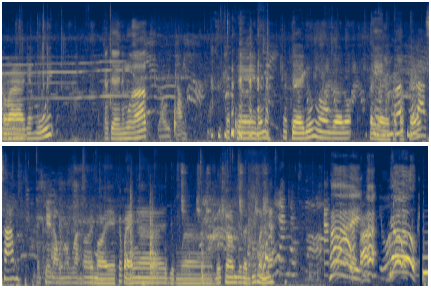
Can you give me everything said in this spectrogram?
Ba ba gan muối. Cá chê này mua ớt. Rồi không. Cá chê nữa nè. Cá chê nướng ngon ghê luôn. Tay nghề thật là khéo. là xong. Cá chê đồng ngon quanh thôi mời các bạn à, dùng à, bữa cơm gia đình với mình nha. Hai ba vô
